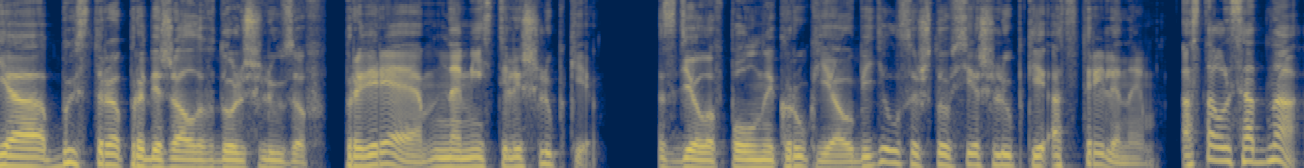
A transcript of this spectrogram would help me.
Я быстро пробежал вдоль шлюзов, проверяя, на месте ли шлюпки. Сделав полный круг, я убедился, что все шлюпки отстреляны. Осталась одна,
